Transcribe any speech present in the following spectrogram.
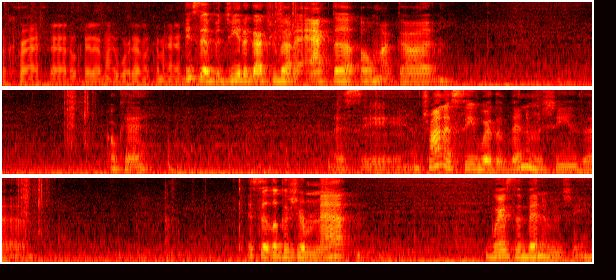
A crash pad? Okay, that might work. That might come He handy. said Vegeta got you about to act up. Oh my god. Okay. Let's see. I'm trying to see where the vending machine's at. It said, look at your map. Where's the vending machine?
